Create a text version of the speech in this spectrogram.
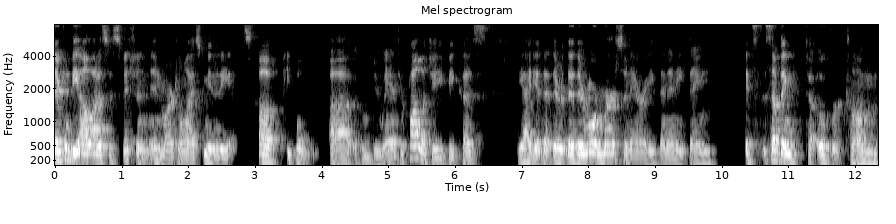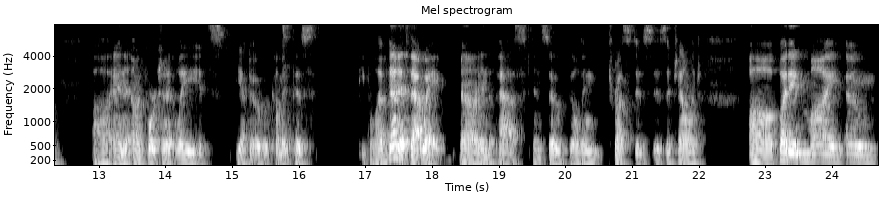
there can be a lot of suspicion in marginalized communities of people uh, who do anthropology because the idea that they're that they're more mercenary than anything. It's something to overcome, uh, and unfortunately, it's you have to overcome it because people have done it that way uh, in the past, and so building trust is is a challenge. Uh, but in my own,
